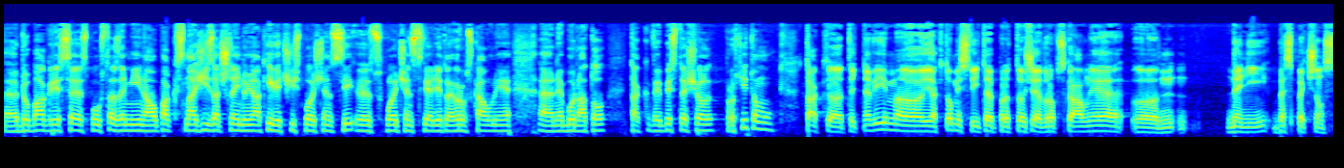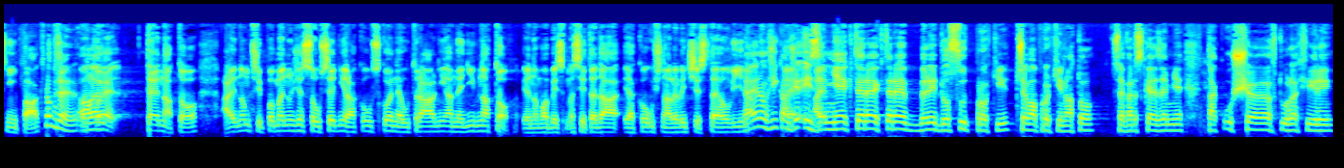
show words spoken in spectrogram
e, doba, kdy se spousta zemí naopak snaží začlenit do nějakých větších společenství, e, společenství, ať je to Evropská unie e, nebo NATO, tak vy byste šel proti tomu? Tak teď nevím, jak to myslíte, protože Evropská unie e, není bezpečnostní pakt. Dobře, ale... To je, to je NATO a jenom připomenu, že sousední Rakousko je neutrální a není v NATO, jenom aby jsme si teda jako už nalili čistého vína. Já jenom říkám, a, že i země, které, které byly dosud proti, třeba proti NATO, severské země, tak už eh, v tuhle chvíli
